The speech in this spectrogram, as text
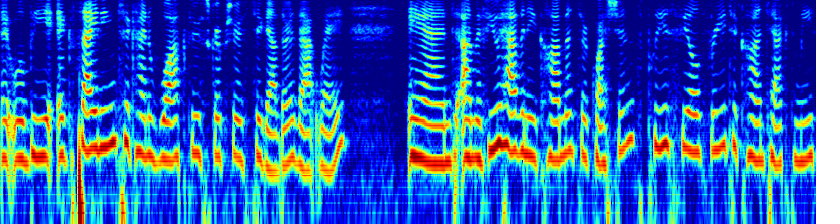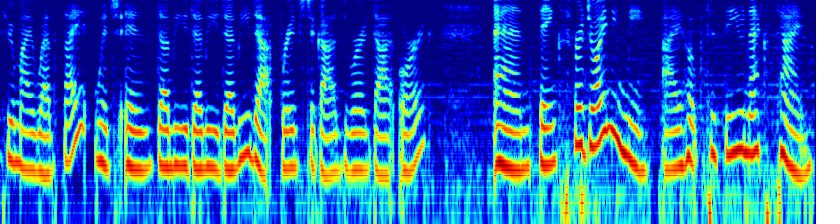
It will be exciting to kind of walk through scriptures together that way. And um, if you have any comments or questions, please feel free to contact me through my website, which is www.bridgetogodsword.org. And thanks for joining me. I hope to see you next time.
